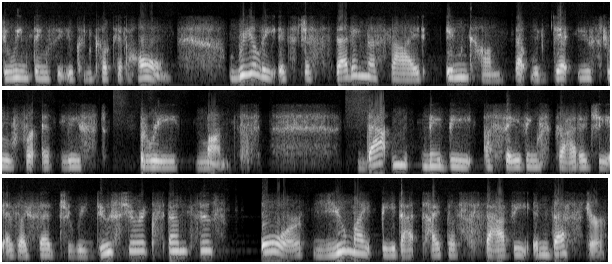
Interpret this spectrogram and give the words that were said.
doing things that you can cook at home. Really, it's just setting aside income that would get you through for at least three months. That may be a saving strategy, as I said, to reduce your expenses, or you might be that type of savvy investor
